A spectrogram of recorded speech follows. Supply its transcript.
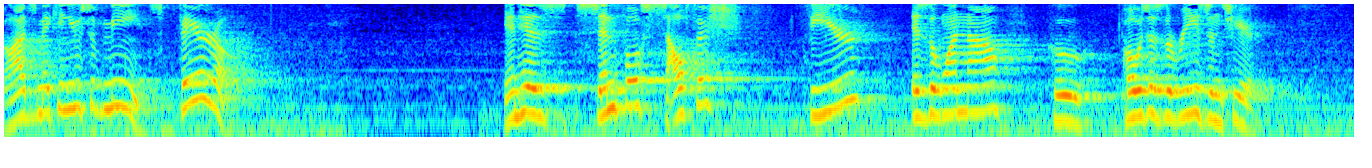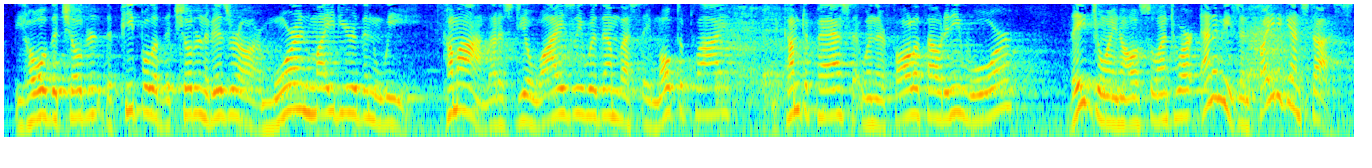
God's making use of means. Pharaoh, in his sinful, selfish fear, is the one now who poses the reasons here. Behold, the children, the people of the children of Israel are more and mightier than we. Come on, let us deal wisely with them, lest they multiply. And it come to pass that when there falleth out any war, they join also unto our enemies and fight against us,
